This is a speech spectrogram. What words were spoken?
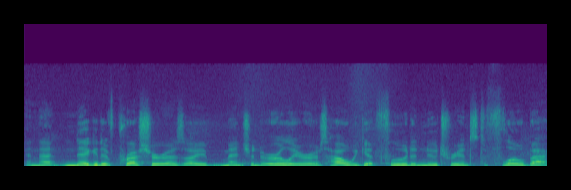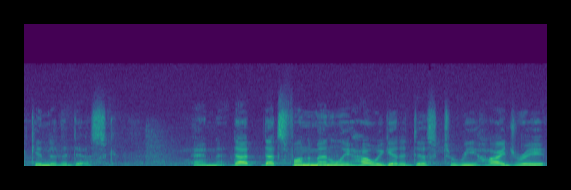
And that negative pressure, as I mentioned earlier, is how we get fluid and nutrients to flow back into the disc. And that, that's fundamentally how we get a disc to rehydrate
